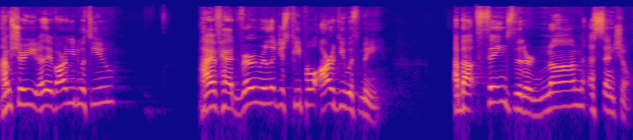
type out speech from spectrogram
I'm sure you, they've argued with you. I've had very religious people argue with me about things that are non essential.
